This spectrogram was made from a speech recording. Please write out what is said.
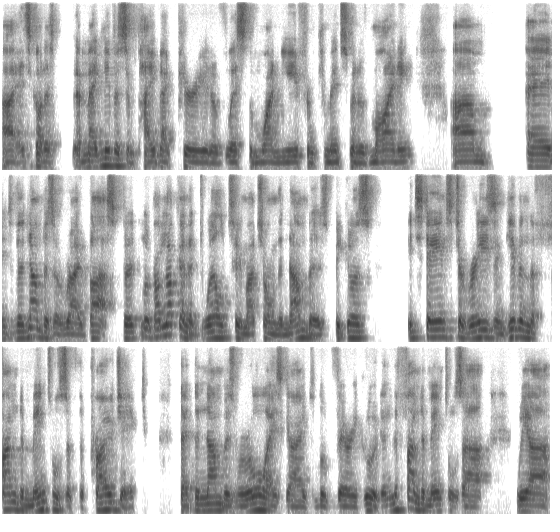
Uh, it's got a, a, magnificent payback period of less than one year from commencement of mining. Um, and the numbers are robust. But look, I'm not going to dwell too much on the numbers because it stands to reason, given the fundamentals of the project, that the numbers were always going to look very good. And the fundamentals are we are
